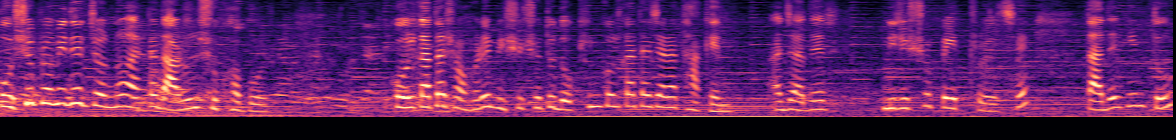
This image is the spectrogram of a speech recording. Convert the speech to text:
পশুপ্রেমীদের জন্য একটা দারুণ সুখবর। কলকাতা শহরে, বিশেষত দক্ষিণ কলকাতায় যারা থাকেন আর যাদের নিজস্ব পেট রয়েছে, তাদের কিন্তু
